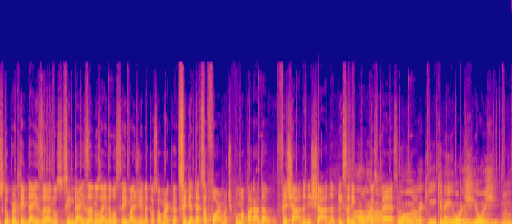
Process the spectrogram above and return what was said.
Por isso que eu perguntei 10 anos, se em 10 anos ainda você imagina que a sua marca seria dessa forma, tipo uma parada fechada, nichada, pensando em poucas Ah, peças. e Pô, é que, que nem hoje, hoje, Hum,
